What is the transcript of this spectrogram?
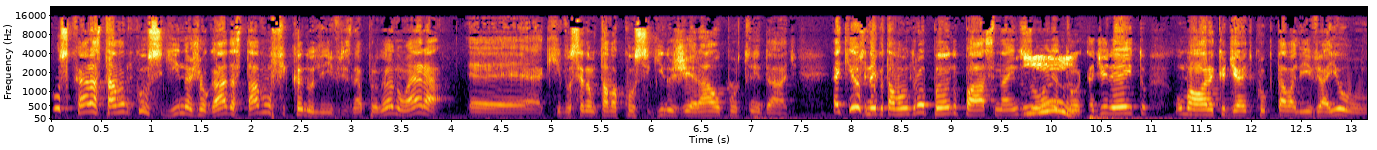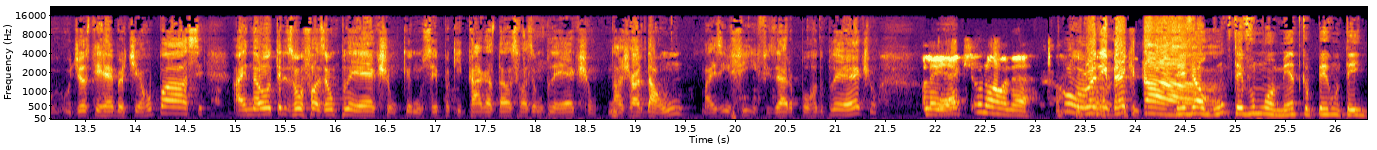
Os caras estavam conseguindo, as jogadas estavam ficando livres, né? O problema não era é, que você não estava conseguindo gerar a oportunidade. É que os negros estavam dropando passe na endzone, a torta direito. Uma hora que o Jared Cook estava livre, aí o, o Justin Herbert erra o passe. Aí na outra eles vão fazer um play action, que eu não sei pra que cagas dava você fazer um play action na jarda 1, mas enfim, fizeram porra do play action. Play action não, né? O running back tá. Teve, algum, teve um momento que eu perguntei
